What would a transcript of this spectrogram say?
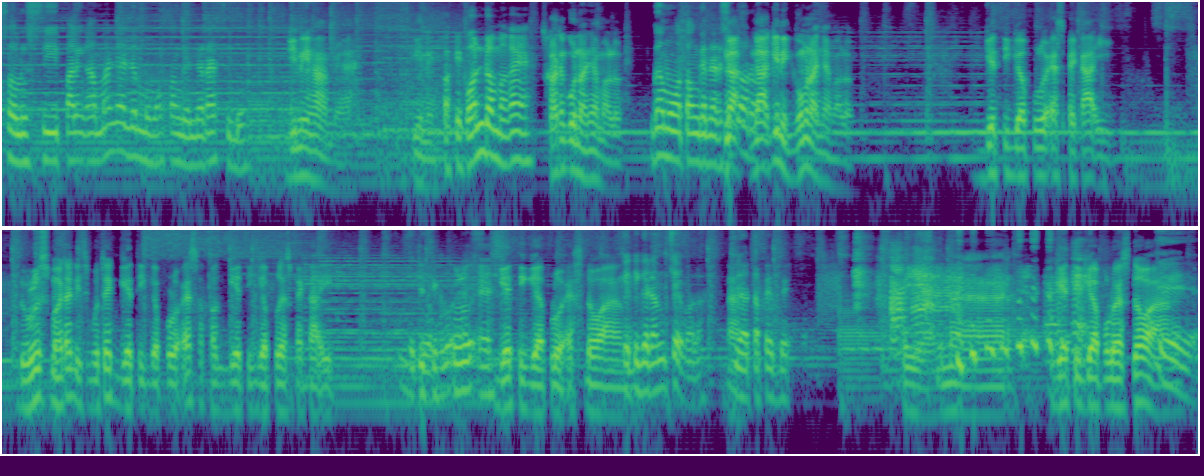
solusi paling amannya ada memotong generasi dong. Gini HAM ya. Gini. pakai kondom makanya Sekarang gue nanya sama lo. Gak mau potong generasi Nggak, orang. nggak gini, gue mau nanya sama lo. G30 SPKI. Dulu sebenarnya disebutnya G30S apa G30 SPKI? Gitu. 30 S G30S doang. G36C malah Nah. di data PB. Iya benar. G30S doang. Iya, iya.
